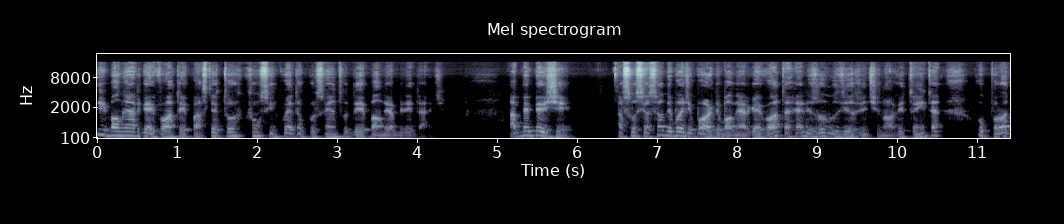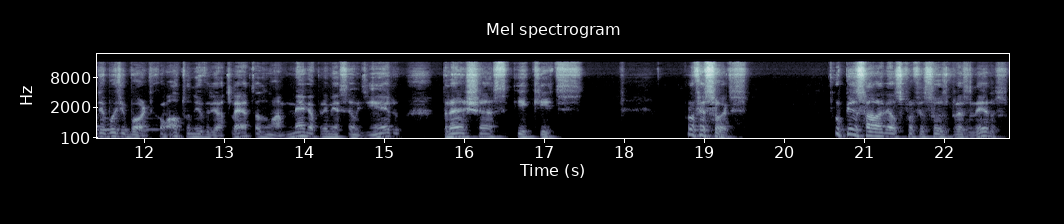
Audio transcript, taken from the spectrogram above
e Balneário Gaivota e Pastetor com 50% de balneabilidade. A BBG, Associação de Bodyboard de Balneário Gaivota, realizou nos dias 29 e 30 o Pro de Bodyboard, com alto nível de atletas, uma mega premiação em dinheiro, pranchas e kits. Professores. O piso salarial dos professores brasileiros,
